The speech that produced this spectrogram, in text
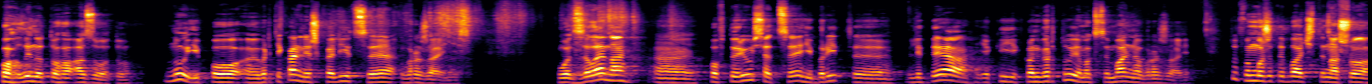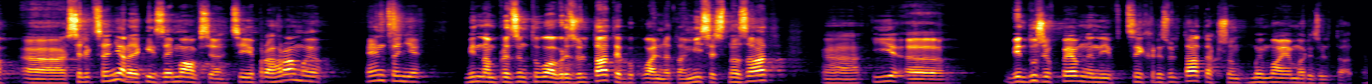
поглинутого азоту. Ну і по е, вертикальній шкалі це врожайність. От зелена, повторюся, це гібрид Лідеа, який конвертує максимально врожай. Тут ви можете бачити нашого селекціонера, який займався цією програмою, Ентоні. Він нам презентував результати буквально там місяць назад, і він дуже впевнений в цих результатах, що ми маємо результати.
